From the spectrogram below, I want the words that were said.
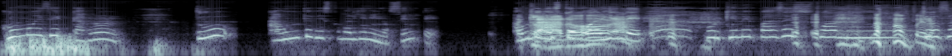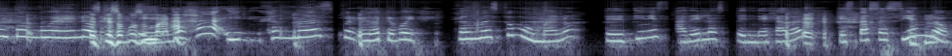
¿cómo ese cabrón? Tú aún te ves como alguien inocente. Aún te ves como alguien de, "Ah, ¿por qué me pasa esto a mí? No, Yo soy tan bueno. Es que somos Y- humanos. ajá, y jamás, pues, es lo que voy, jamás como humano te detienes a ver las pendejadas que estás haciendo.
